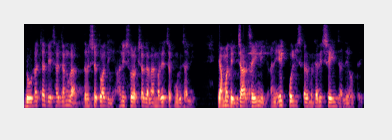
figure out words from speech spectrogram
डोडाच्या देशा जंगलात दहशतवादी आणि सुरक्षा दलांमध्ये चकमक झाली. यामध्ये चार सैनिक आणि एक पोलीस कर्मचारी शहीद झाले होते.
